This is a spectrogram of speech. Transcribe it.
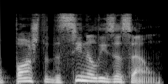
o poste de sinalização.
